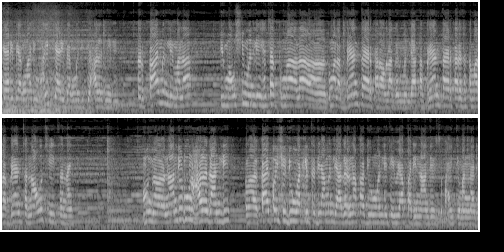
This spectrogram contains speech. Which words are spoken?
कॅरी बॅग माझी व्हाईट कॅरी बॅगमध्ये ती हळद नेली. तर काय म्हणले मला? ती मावशी म्हणले ह्याच्यात तुम्हाला तुम्हाला ब्रँड तयार करावं लागेल. म्हणले आता ब्रँड तयार करायचं तर मला ब्रँडचं नावच यायचं नाही. मग नांदेडहून हळद आणली. काय पैसे देऊ वाटले तर द्या. म्हणले अगर नका देऊ. म्हणले ते व्यापारी नांदेडचे भाईते म्हणणारे.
